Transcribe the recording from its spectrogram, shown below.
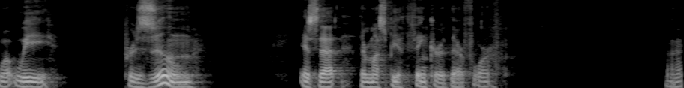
What we presume is that there must be a thinker, therefore. Right?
